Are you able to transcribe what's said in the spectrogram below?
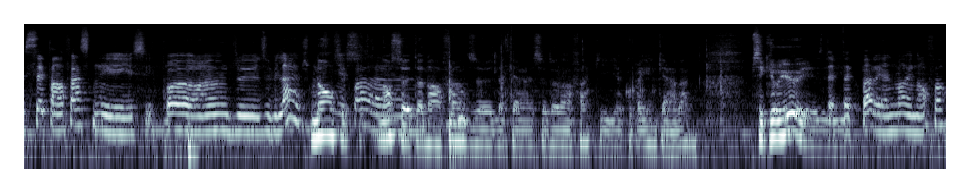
Cet enfant, ce n'est c'est pas un du, du village. Non, c'est pas, non, euh, c'est un enfant du- de la c'est un enfant qui accompagnait une caravane. C'est curieux. C'était peut-être pas réellement un enfant.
